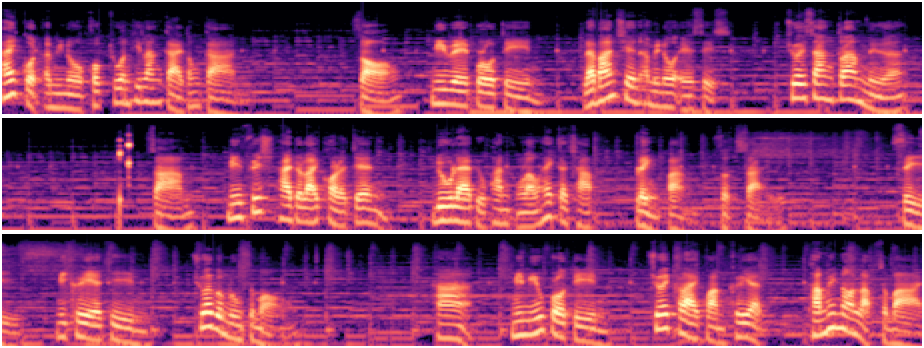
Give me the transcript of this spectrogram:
ให้กรดอะมิโนครบถ้วนที่ร่างกายต้องการ 2. มีเวโปรตีน และบ้านเชนอะมิโนแอซิดช่วยสร้างกล้ามเนื้อ 3. มีฟิชไฮโดรไลท์คอลลาเจนดูแลผิวพรรณของเราให้กระชับ เปล่งปลั่งสดใส 4. มีครีเอทีน ช่วยบำรุงสมอง 5. มีมิลค์โปรตีน ช่วยคลายความเครียด ทำให้นอนหลับสบาย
